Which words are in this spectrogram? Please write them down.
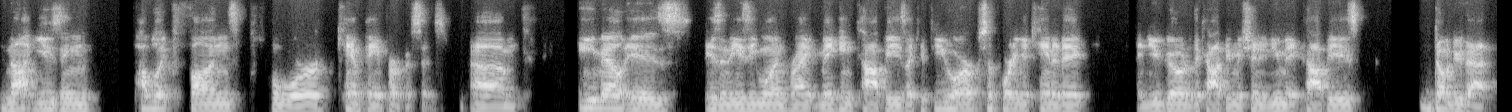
not using public funds for campaign purposes. Um, email is is an easy one, right? Making copies, like if you are supporting a candidate and you go to the copy machine and you make copies, don't do that.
